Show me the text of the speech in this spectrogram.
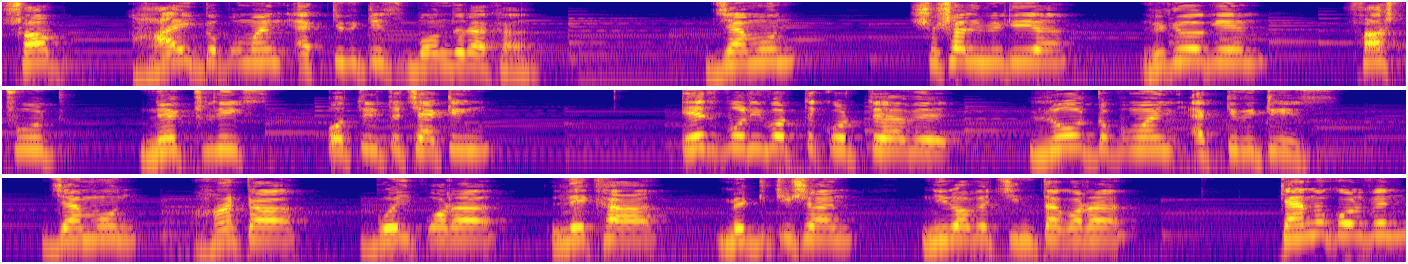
সব হাই ডোপামাইন অ্যাক্টিভিটিস বন্ধ রাখা। যেমন social media video game fast food Netflix অতিরিক্ত চ্যাটিং এর পরিবর্তে করতে হবে লো ডোপামাইন অ্যাক্টিভিটিস যেমন হাঁটা, বই পড়া, লেখা মেডিটেশন নীরবে চিন্তা করা। কেন করবেন?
